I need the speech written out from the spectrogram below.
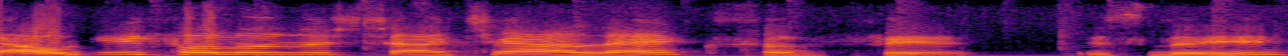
alguém falou no chat, é a Alexa, Fê? Isso daí?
